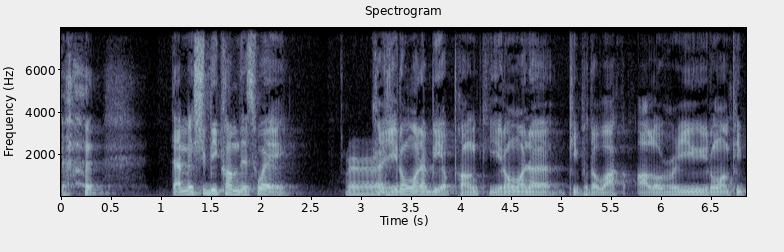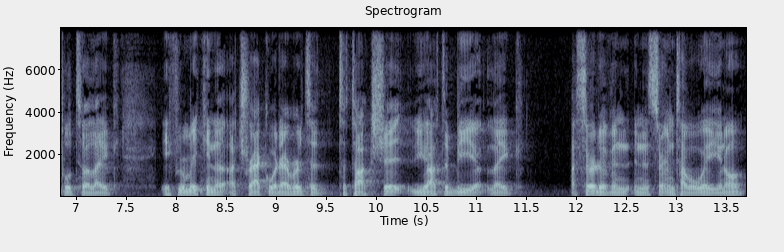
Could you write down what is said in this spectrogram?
that makes you become this way Right, right, because right. you don't want to be a punk. You don't want to people to walk all over you. You don't want people to like if you're making a, a track whatever to to talk shit. You have to be like assertive in, in a certain type of way. You know,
